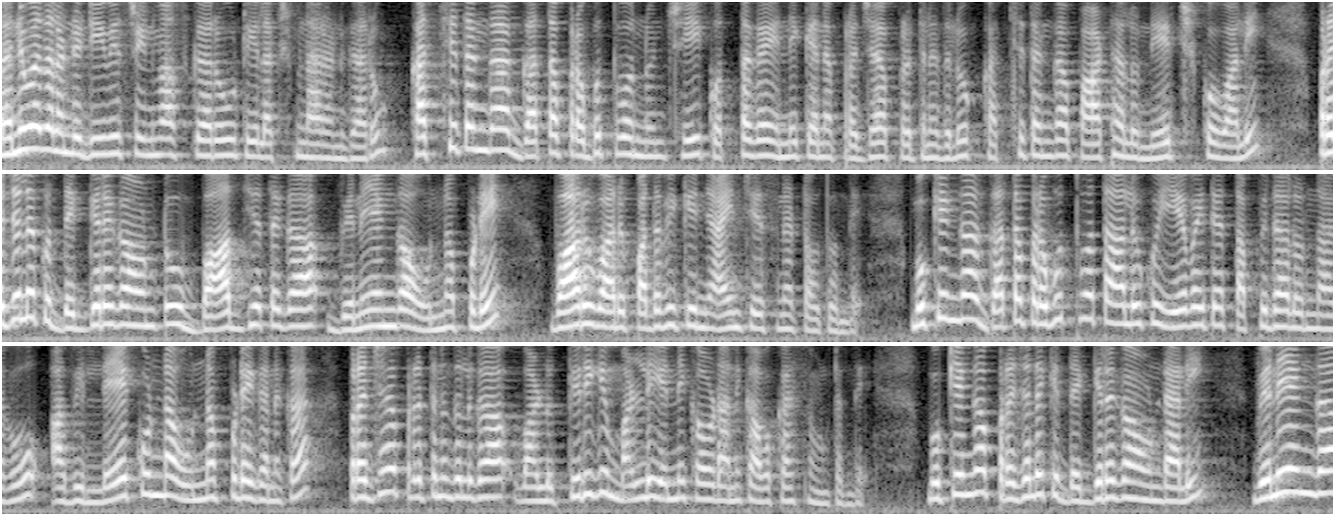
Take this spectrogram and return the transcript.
ధన్యవాదాలండి డివి శ్రీనివాస్ గారు టి. లక్ష్మీనారాయణ గారు. ఖచ్చితంగా గత ప్రభుత్వం నుంచి కొత్తగా ఎన్నికైన ప్రజాప్రతినిధులు ఖచ్చితంగా పాఠాలు నేర్చుకోవాలి. ప్రజలకు దగ్గరగా ఉంటూ బాధ్యతగా వినయంగా ఉన్నప్పుడే వారు వారి పదవికి న్యాయం చేసినట్టు అవుతుంది. ముఖ్యంగా గత ప్రభుత్వ తాలూకు ఏవైతే తప్పిదాలు ఉన్నావో అవి లేకుండా ఉన్నప్పుడే గనక ప్రజాప్రతినిధులుగా వాళ్ళు తిరిగి మళ్ళీ ఎన్నికవడానికి అవకాశం ఉంటుంది. ముఖ్యంగా ప్రజలకి దగ్గరగా ఉండాలి. వినయంగా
